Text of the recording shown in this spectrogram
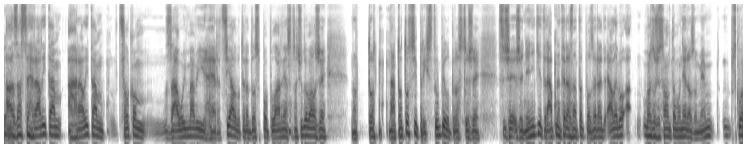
film. A, a zase hrali tam, a hrali tam celkom zaujímaví herci, alebo teda dosť populárni. Ja som sa čudoval, že No to, na toto si pristúpil proste, že, že, že není ti trápne teraz na to pozerať, alebo a, možno, že sa vám tomu nerozumiem. Skôr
